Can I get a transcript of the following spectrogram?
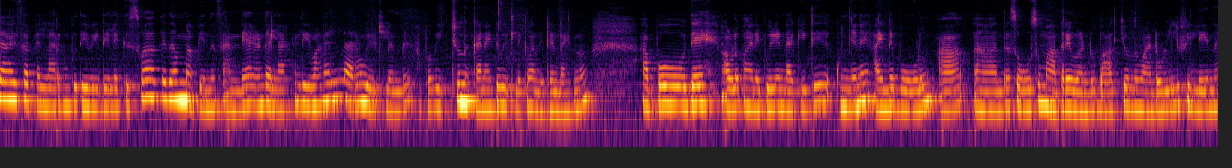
ഗായ്സ് അപ്പോൾ എല്ലാവർക്കും പുതിയ വീഡിയോയിലേക്ക് സ്വാഗതം. അപ്പോൾ ഇന്ന് സൺഡേ ആയതുകൊണ്ട് എല്ലാവർക്കും ലീവാണ് എല്ലാവരും വീട്ടിലുണ്ട്. അപ്പോൾ വിച്ചു നിൽക്കാനായിട്ട് വീട്ടിലേക്ക് വന്നിട്ടുണ്ടായിരുന്നു. അപ്പോൾ ഇതേ അവൾ പാനിപ്പൂരി ഉണ്ടാക്കിയിട്ട് കുഞ്ഞിന് അതിന്റെ ബോളും ആ എന്താ സോസും മാത്രമേ വേണ്ടൂ. ബാക്കിയൊന്നും വേണ്ട. ഉള്ളിൽ ഫില്ല് ചെയ്യുന്ന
